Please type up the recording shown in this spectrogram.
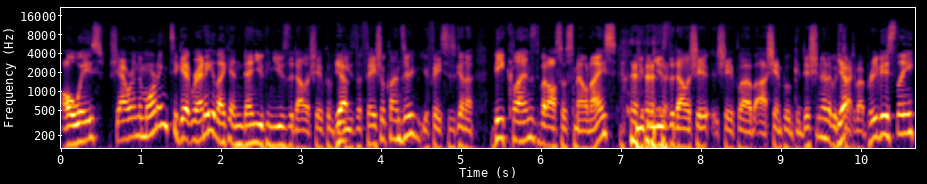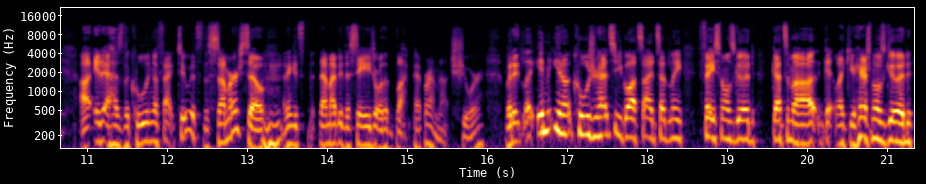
always shower in the morning to get ready, like, and then you can use the Dollar Shave Club to Yep. use the facial cleanser. Your face is gonna be cleansed, but also smell nice. You can use the Dollar Shave, Shave Club uh, shampoo and conditioner that we've Yep. talked about previously. Uh, it has the cooling effect too. It's the summer, so Mm-hmm. I think it's that might be the sage or the black pepper. I'm not sure, but it like it, you know it cools your head, so you go outside suddenly, face smells good, got some uh, get, like your hair smells good.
